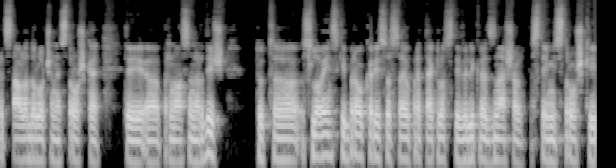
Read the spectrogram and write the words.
predstavlja določene stroške, te uh, prenose narediš. Tudi uh, slovenski brokeri so se v preteklosti velikrat znašali s temi stroški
